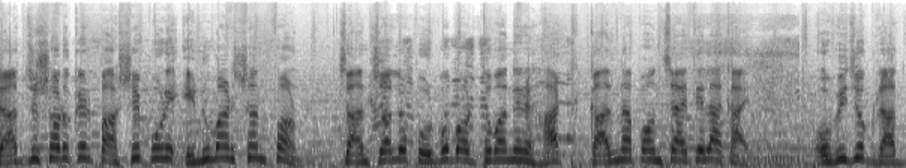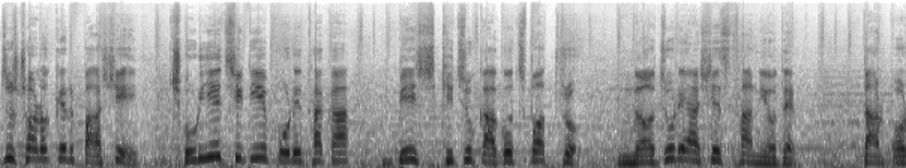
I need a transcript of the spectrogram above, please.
রাজ্য সড়কের পাশে পড়ে এনুমার্শন ফার্ম, চাঞ্চল্য পূর্ব বর্ধমানের হাট, কালনা পঞ্চায়েত এলাকায়। অভিযোগ রাজ্য সড়কের পাশে ছড়িয়ে ছিটিয়ে পড়ে থাকা বেশ কিছু কাগজপত্র নজরে আসে স্থানীয়দের। তারপর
